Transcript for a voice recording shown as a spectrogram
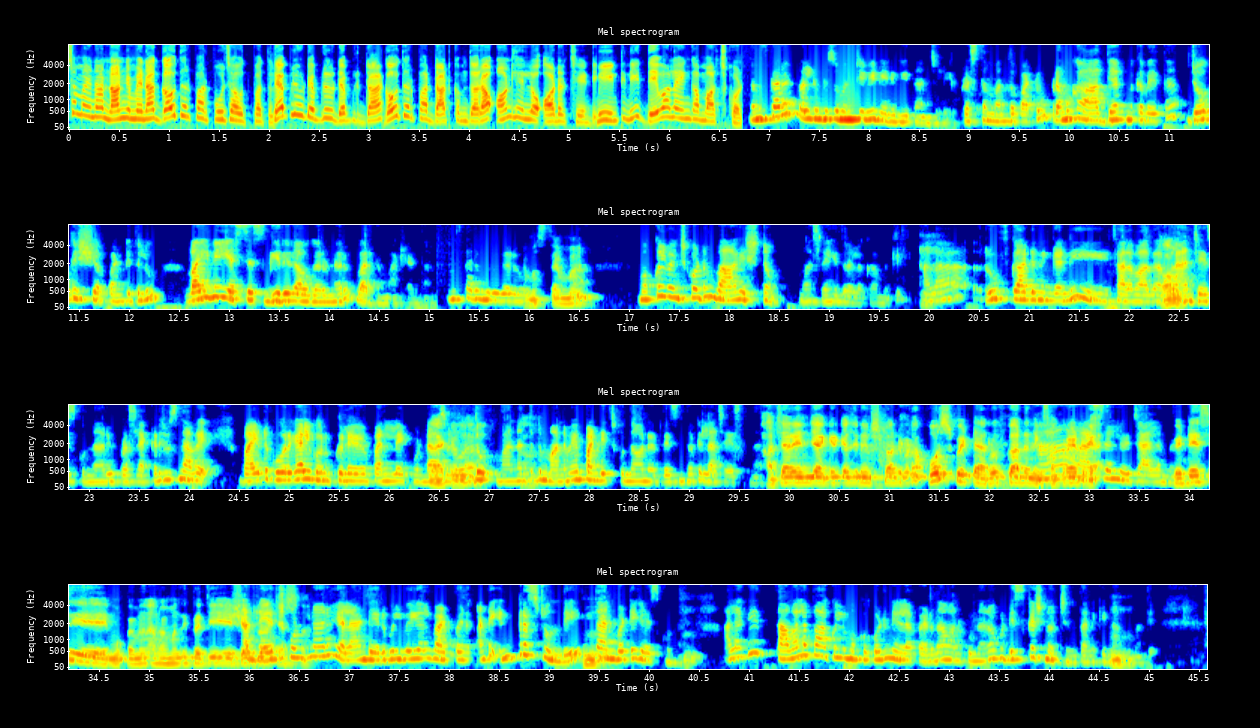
స్వచ్ఛమైన నాణ్యమైన గౌదర్పార్ పూజా ఉత్పత్తులు. డబ్ల్యూడబ్ల్యూడబ్ల్యూ డాట్ గౌదర్పార్ డాట్ కామ్ ద్వారా ఆన్లైన్లో ఆర్డర్ చేయండి. మీ ఇంటిని దేవాలయంగా మార్చుకోండి. నమస్కారం. Welcome to Suman TV. నేను గీతాంజలి. ప్రస్తుతం మనతో పాటు ప్రముఖ ఆధ్యాత్మికవేత్త జ్యోతిష్య పండితులు వైవిఎస్ఎస్ గిరిరావు గారు ఉన్నారు. వారితో మాట్లాడదాం. నమస్కారం గురుగారు. నమస్తే అమ్మా. మొక్కలు పెంచుకోవడం బాగా ఇష్టం మా స్నేహితురాలకు ఆమెకి అలా రూఫ్ గార్డెనింగ్ అని చాలా బాగా. ప్లాన్ చేసుకున్నారు ఇప్పుడు అసలు ఎక్కడ చూసినా అవే బయట కూరగాయలు కొనుక్కునే పని లేకుండా అసలు. వద్దు మనంతటి మనమే పండించుకుందాం అనే ఉద్దేశంతో ఇలా చేస్తున్నారు ఆచార్య ఎన్జీ అగ్రికల్చర్ ఇన్స్టిట్యూట్ కూడా కోర్స్ పెట్టారు రూఫ్ గార్డెనింగ్ సపరేట్గా అసలు చాలా. పెట్టేసి ముప్పై మంది నలభై మంది ప్రతి. నేర్చుకుంటున్నారు ఎలాంటి ఎరువులు వేయాలి వాటిపైన అంటే ఇంట్రెస్ట్ ఉంది ఉంది. దాన్ని బట్టి చేసుకుంటున్నారు ఉంది. అలాగే తమలపాకులు మొక్క కూడా నేను ఇలా పెడదాం అనుకున్నాను ఒక డిస్కషన్ వచ్చింది తనకి నాకు. మధ్య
